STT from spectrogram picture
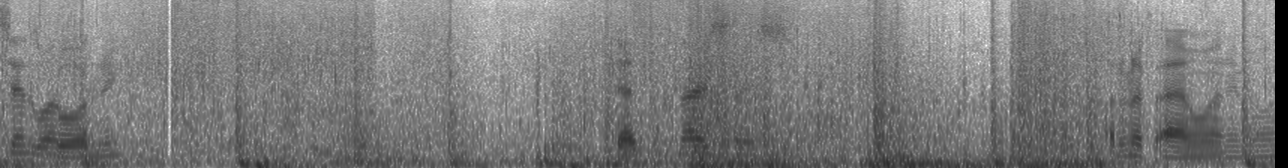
This and one. Warning. Dead. Nice, nice. I don't have ammo anymore.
